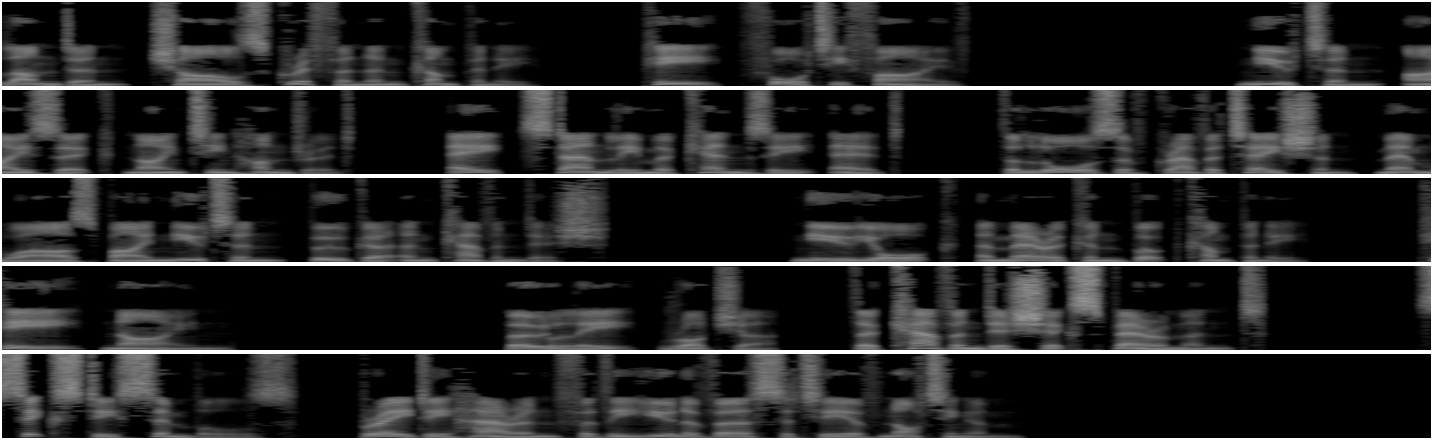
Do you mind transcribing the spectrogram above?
London, Charles Griffin and Company. p. 45. Newton, Isaac 1900. A. Stanley Mackenzie ed. The Laws of Gravitation, Memoirs by Newton, Bouguer and Cavendish. New York, American Book Company. p. 9. Bowley, Roger. The Cavendish Experiment. 60 symbols. Brady Haran for the University of Nottingham.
